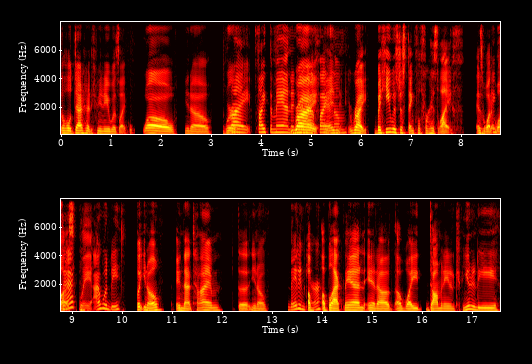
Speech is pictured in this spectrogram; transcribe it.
the whole deadhead community was like, "Whoa, you know, we're right. Fight the man, and right and them. right." But he was just thankful for his life, is what it was. Exactly. I would be. But you know, in that time, the you know They didn't a, care. a black man in a, a white dominated community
